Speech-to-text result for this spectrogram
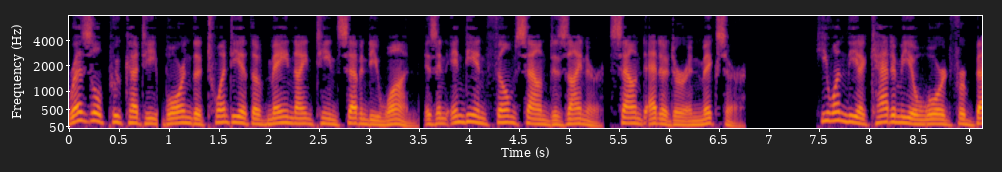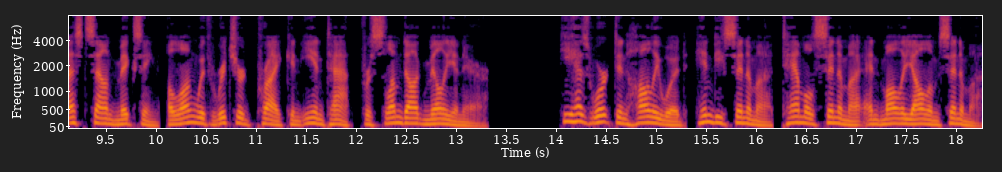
Resul Pookutty born the 20th of May 1971 is an Indian film sound designer, sound editor and mixer. He won the Academy Award for Best Sound Mixing, along with Richard Pryke and Ian Tapp, for Slumdog Millionaire. He has worked in Hollywood, Hindi cinema, Tamil cinema and Malayalam cinema.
